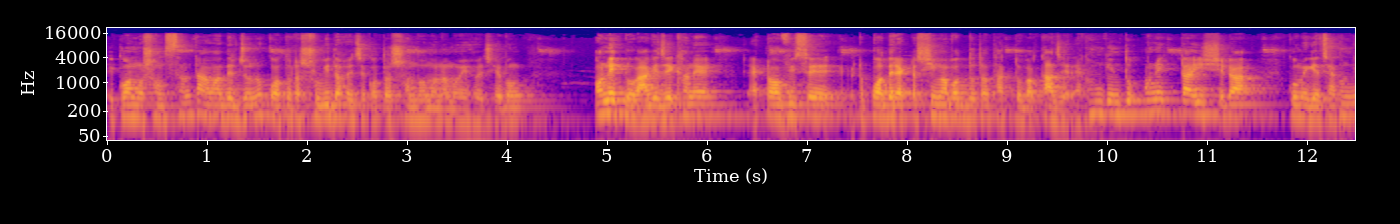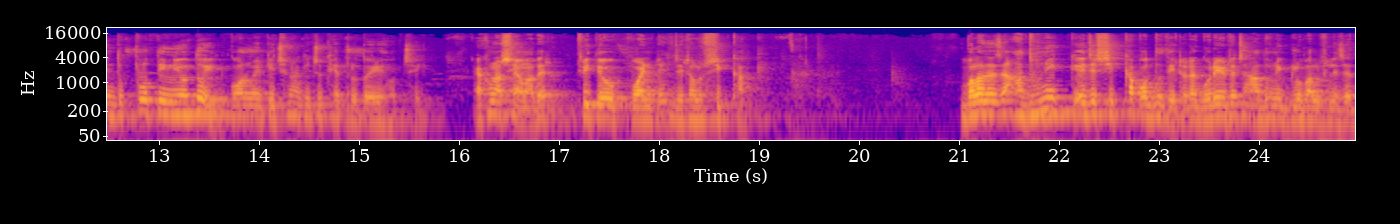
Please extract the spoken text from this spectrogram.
এই কর্মসংস্থানটা আমাদের জন্য কতটা সুবিধা হয়েছে কত সম্ভাবনাময় হয়েছে এবং অনেক লোক, আগে যেখানে একটা অফিসে একটা পদের একটা সীমাবদ্ধতা থাকতো বা কাজের, এখন কিন্তু অনেকটাই সেটা কমে গেছে। এখন কিন্তু প্রতিনিয়তই কর্মের কিছু না কিছু ক্ষেত্র তৈরি হচ্ছেই। এখন আসি আমাদের তৃতীয় পয়েন্টে, যেটা হলো শিক্ষা। বলা যায় যে আধুনিক এই যে শিক্ষা পদ্ধতি, এটা গড়ে উঠেছে আধুনিক গ্লোবাল ভিলেজের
